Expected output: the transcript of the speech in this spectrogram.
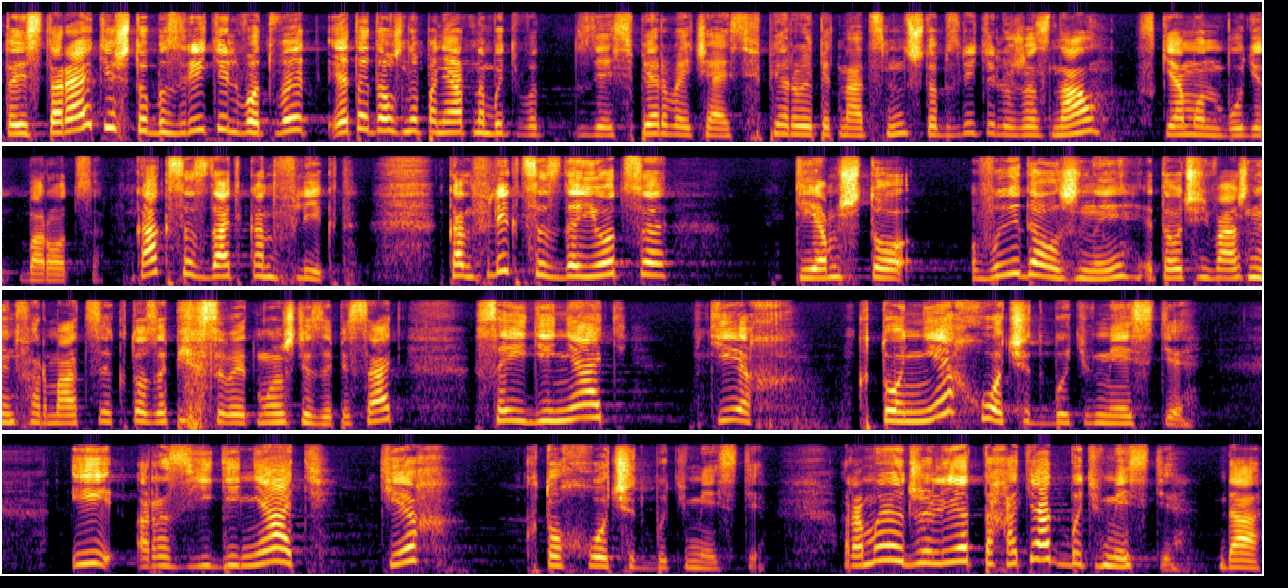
То есть старайтесь, чтобы зритель, вот в, это должно понятно быть вот здесь, в первой части, в первые 15 минут, чтобы зритель уже знал, с кем он будет бороться. Как создать конфликт? Конфликт создается тем, что вы должны, это очень важная информация, кто записывает, можете записать, соединять тех, кто не хочет быть вместе, и разъединять тех, кто хочет быть вместе. Ромео и Джульетта хотят быть вместе, да,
